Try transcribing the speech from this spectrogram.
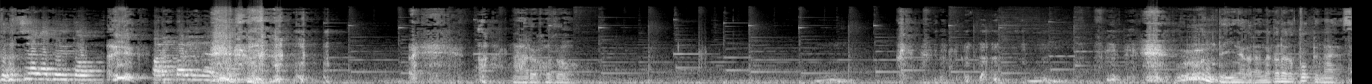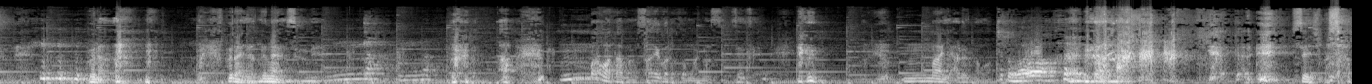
どちらかというと、パリパリになる。あなるほど。うん。って言いながらなかなか撮ってないですよね。普段。普段やってないですよねあは多分最後だと思います先生。うん。まやるのは。ちょっと笑わ。失礼しました。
